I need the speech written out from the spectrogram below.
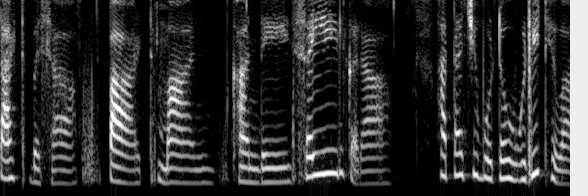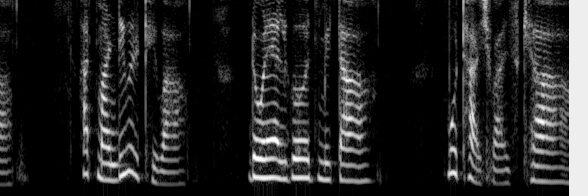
ताठ बसा पाठ मान खांदे सैल करा. हाताची बोटं उघडी ठेवा. हात मांडीवर ठेवा. डोळे अलगद मिटा. मोठा श्वास घ्या.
